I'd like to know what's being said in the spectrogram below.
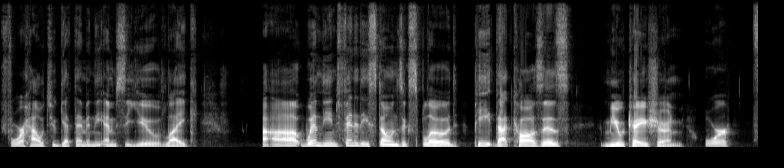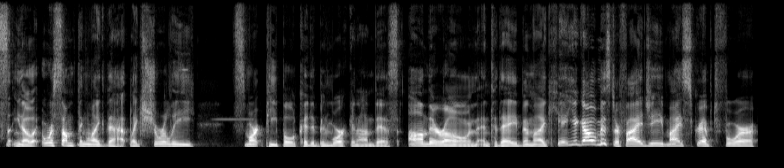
for how to get them in the MCU like uh, when the Infinity Stones explode, Pete, that causes mutation or you know, or something like that. Like, surely smart people could have been working on this on their own and today been like, here you go, Mr. Feige, my script for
